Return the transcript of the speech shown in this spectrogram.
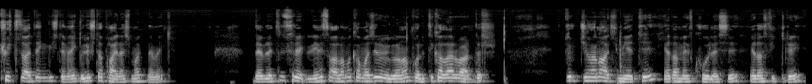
Güç zaten güç demek, güç de paylaşmak demek. Devletin sürekliliğini sağlamak amacıyla uygulanan politikalar vardır. Türk cihan hakimiyeti ya da mefkulesi ya da fikri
